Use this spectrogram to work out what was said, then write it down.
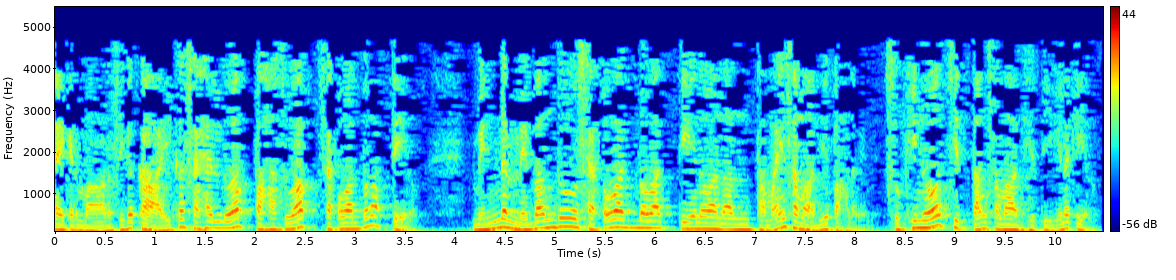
ඒ කියන්නේ මානසික කායික සැහැල්ලුවක්, පහසුවක්, සැපවත් බවක් තියෙනවා. මෙන්න මෙබඳු සැපවත් බවක් තියෙනවා නම් තමයි සමාධිය පහළ වෙන්නේ. සුඛිනෝ චිත්තං සමාධියති කියලා කියනවා.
